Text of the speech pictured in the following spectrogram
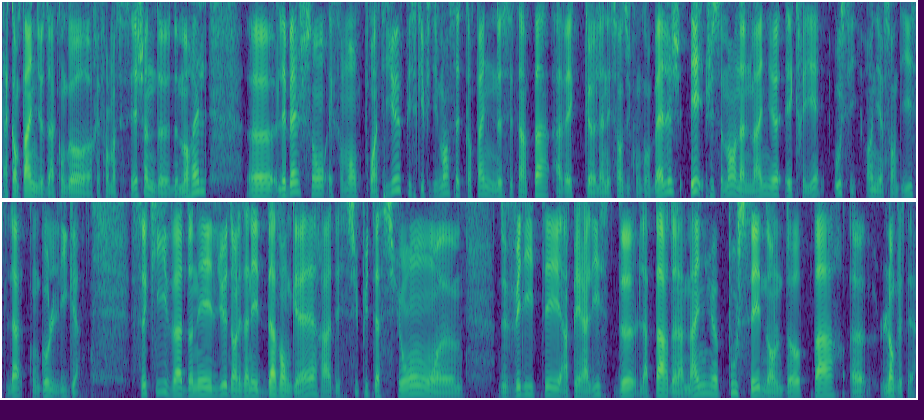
la campagne de la Congo Reform Association de, Morel, euh, les Belges sont extrêmement pointilleux puisqu'effectivement cette campagne ne s'éteint pas avec la naissance du Congo belge et justement en Allemagne est créée aussi en 1910 la Congo Liga. Ce qui va donner lieu dans les années d'avant-guerre à des supputations de velléité impérialiste de la part de l'Allemagne, poussée dans le dos par euh, l'Angleterre.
